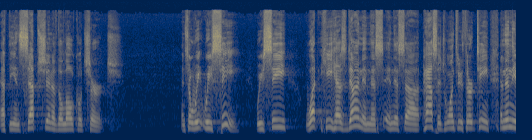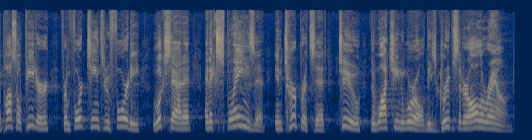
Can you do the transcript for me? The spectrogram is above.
at the inception of the local church. And so we, we see, we see what he has done in this, in this uh, passage 1 through 13. And then the Apostle Peter, from 14 through 40, looks at it and explains it, interprets it to the watching world, these groups that are all around.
